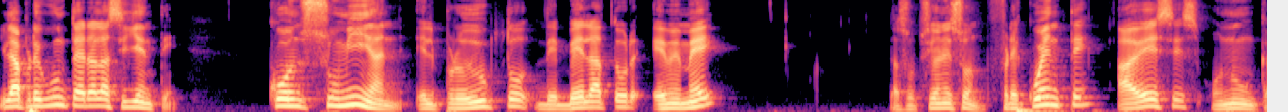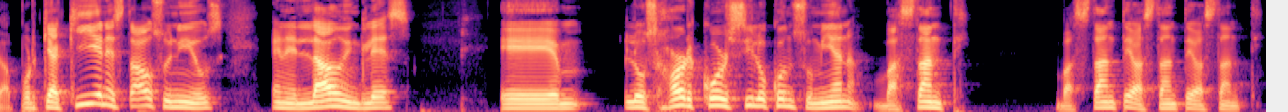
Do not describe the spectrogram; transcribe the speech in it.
Y la pregunta era la siguiente, ¿consumían el producto de Bellator MMA? Las opciones son frecuente, a veces o nunca, porque aquí en Estados Unidos, en el lado inglés, em, los hardcore sí lo consumían bastante, bastante, bastante, bastante.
